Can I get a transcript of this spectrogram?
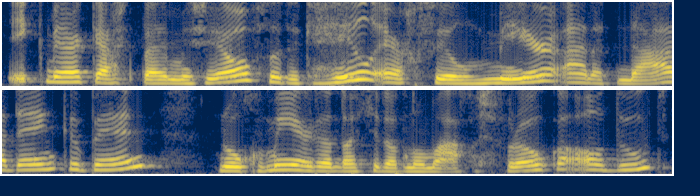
Ik merk eigenlijk bij mezelf dat ik heel erg veel meer aan het nadenken ben. Nog meer dan dat je dat normaal gesproken al doet.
